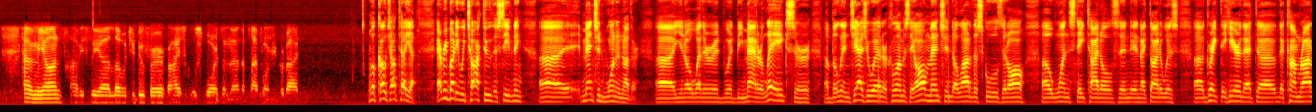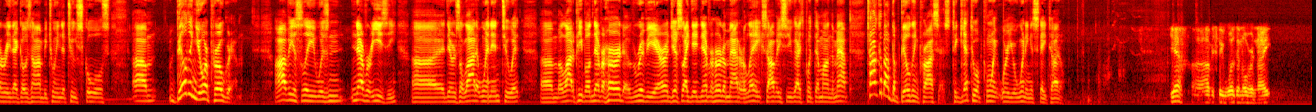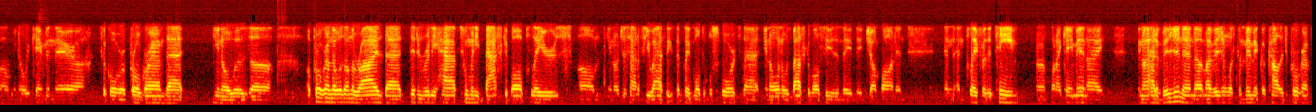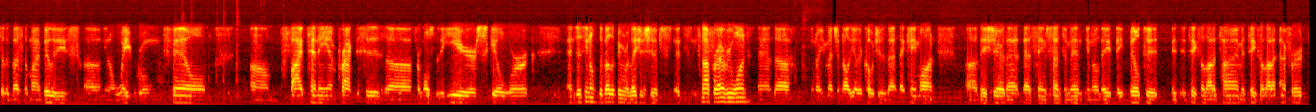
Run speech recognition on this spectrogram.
having me on. Obviously, uh, love what you do for, for high school sports and the, the platform you provide. Well, Coach, I'll tell you, everybody we talked to this evening uh, mentioned one another. Uh, you know, whether it would be Mater Lakes or uh, Belen Jesuit or Columbus, they all mentioned a lot of the schools that all uh, won state titles, and, and I thought it was uh, great to hear that the camaraderie that goes on between the two schools. Um, building your program obviously was n- never easy. Uh, a lot that went into it. Um, a lot of people had never heard of Riviera, just like they'd never heard of Mater Lakes. Obviously, you guys put them on the map. Talk about the building process to get to a point where you're winning a state title. Yeah, uh, obviously it wasn't overnight. Um, you know, we came in there, uh, took over a program that, you know, was uh, a program that was on the rise that didn't really have too many basketball players um, you know, just had a few athletes that played multiple sports that, you know, when it was basketball season, they they jump on and and and play for the team. Uh, when I came in, I, you know, I had a vision, and uh, my vision was to mimic a college program to the best of my abilities. Uh, you know, weight room, film, um, 5, 10 a.m. practices uh, for most of the year, skill work, and just you know developing relationships. It's it's not for everyone, and uh, you know you mentioned all the other coaches that that came on. Uh, they share that that same sentiment. You know they they built it. it. It takes a lot of time. It takes a lot of effort.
